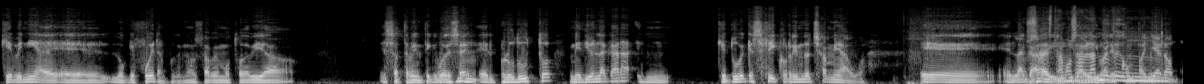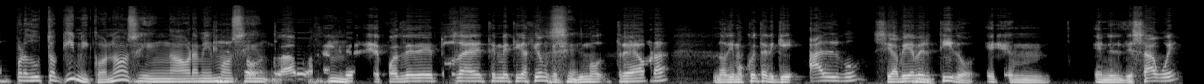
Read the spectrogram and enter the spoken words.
que venía eh, lo que fuera, porque no sabemos todavía exactamente qué puede ser, mm. el producto me dio en la cara que tuve que salir corriendo a echarme agua. Eh, en la o cara sea, estamos y, hablando y de compañeros... un producto químico, ¿no? Sin ahora mismo sin. Claro, o sea, mm. después de toda esta investigación que sí. tuvimos tres horas, nos dimos cuenta de que algo se había vertido mm. en, en, el desagüe.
